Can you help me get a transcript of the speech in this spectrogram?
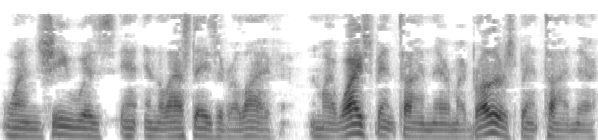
when she was in, in the last days of her life. And My wife spent time there. My brother spent time there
